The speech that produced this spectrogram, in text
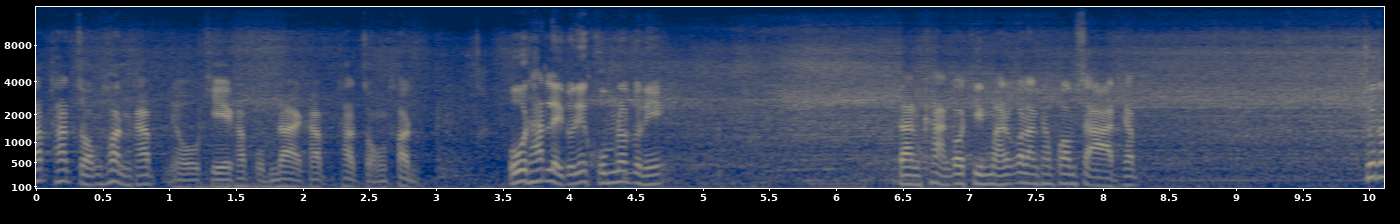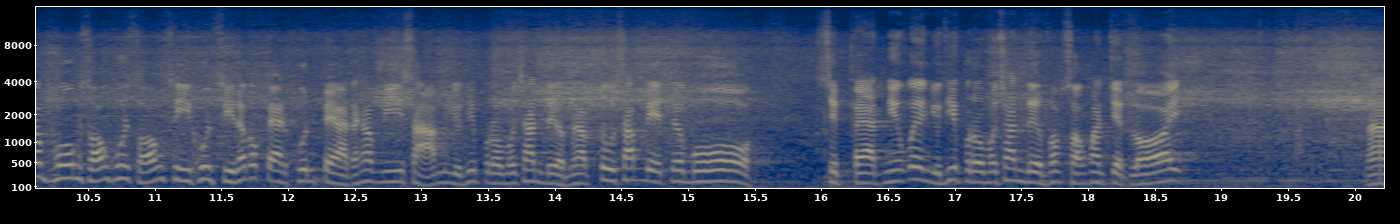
รับทัดสองท่อนครับเนี่ยโอเคครับผมได้ครับทัดสองท่อนโอ้ทัดเหล็กตัวนี้คุ้มนะตัวนี้ ด้านข้างก็ทีมงานก็กำลังทำความสะอาดครับ ชุดลำโพง2คูณ2 4คูณ4แล้วก็8คูณ8นะครับ V3 อยู่ที่โปรโมชั่นเดิมนะครับ ตู้ซับเบเทอร์โบ 18 นิ้วก็ยังอยู่ที่โปรโมชั่นเดิมครับ2,700นะ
